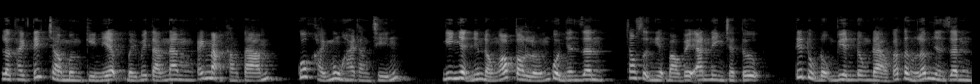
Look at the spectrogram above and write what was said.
lập thành tích chào mừng kỷ niệm 78 năm cách mạng tháng 8, Quốc khánh mùng 2 tháng 9, ghi nhận những đóng góp to lớn của nhân dân trong sự nghiệp bảo vệ an ninh trật tự, tiếp tục động viên đông đảo các tầng lớp nhân dân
